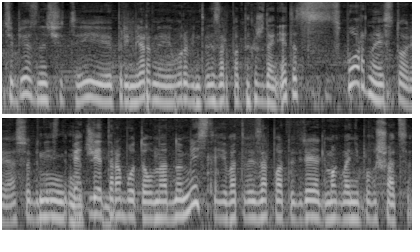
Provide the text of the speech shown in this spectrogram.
тебе, значит, и примерный уровень твоих зарплатных ожиданий. Это спорная история, особенно ну, если ты 5 лет работаешь работал на одном месте, и вот твоя зарплата реально могла не повышаться.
